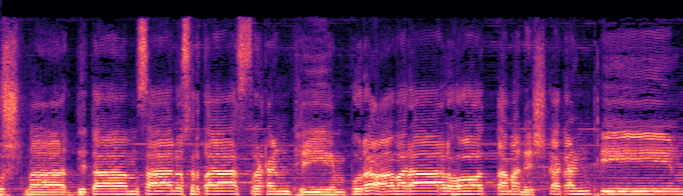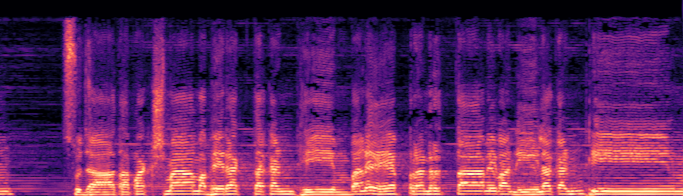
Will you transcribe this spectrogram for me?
उष्णार्दिताम् सानुसृतास्रकण्ठीम् पुरावरारोहोत्तमनिष्ककण्ठीम् सुजातपक्ष्मामभिरक्तकण्ठीम् वने प्रनृत्तामिव नीलकण्ठीम्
